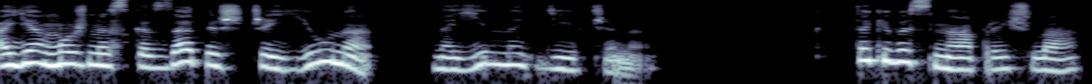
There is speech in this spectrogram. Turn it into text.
а я, можна сказати, ще юна, наївна дівчина. Так і весна прийшла.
